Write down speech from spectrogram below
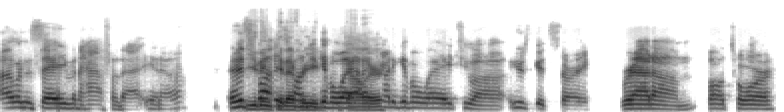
I wouldn't say even half of that, you know? And it's You fun it's fun to give away. I dollar. try to give away to, uh here's a good story. We're at, um, Fall Tour,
